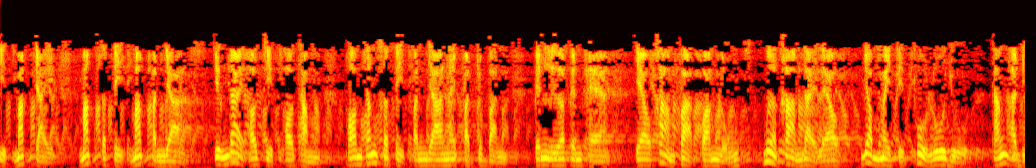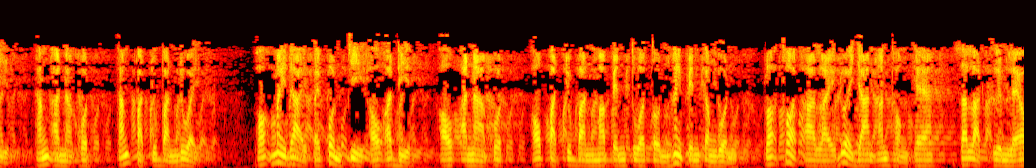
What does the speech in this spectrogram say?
จิตมรรคใจมรรคสติมรรคปัญญา จึงได้เอาจิตเอาธรรม พร้อมทั้งสติปัญญาในปัจจุบัน เป็นเรือเป็นแพแจวข้ามฝากความหลง เมื่อข้ามได้แล้ว ย่อมไม่ติดผู้รู้อยู่ ทั้งอดีต ทั้งอนาคต ทั้งปัจจุบันด้วย เพราะไม่ได้ไปป้นจี้เอาอดีต เอาอนาคต เอาปัจจุบันมาเป็นตัวตนให้เป็นกังวล เพราะทอดอาลัยด้วยยานอันท่องแท้สลัดคืนแล้ว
